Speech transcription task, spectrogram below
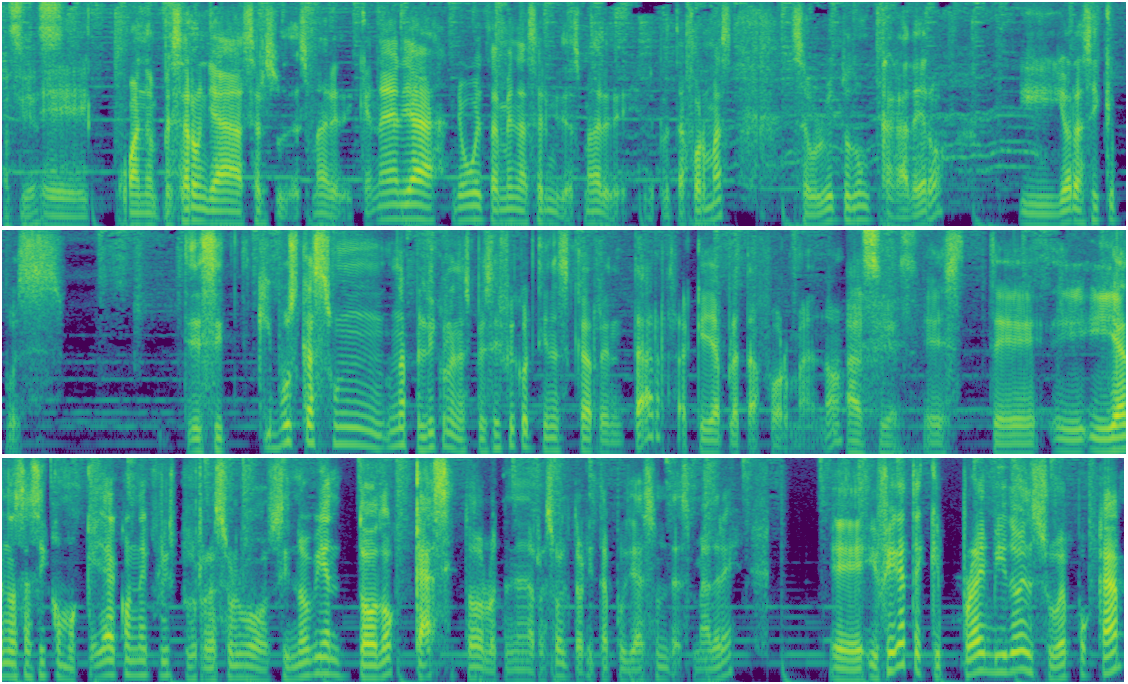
Así es. Eh, cuando empezaron ya a hacer su desmadre de que, nada, ya, yo voy también a hacer mi desmadre de, de, plataformas, se volvió todo un cagadero. Y ahora sí que pues si buscas una película en específico, tienes que rentar aquella plataforma, ¿no? Así es. Este, y, ya no es así como que ya con Netflix, pues resuelvo, si no bien todo, casi todo lo tenía resuelto. Ahorita, pues ya es un desmadre. Eh, y fíjate que Prime Video en su época,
